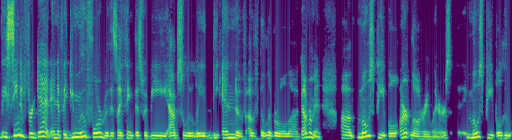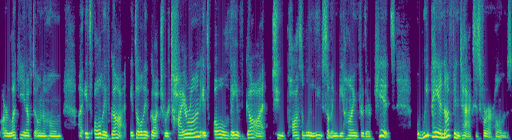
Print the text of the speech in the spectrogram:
they seem to forget. And if they do move forward with this, I think this would be absolutely the end of, of the liberal uh, government. Uh, most people aren't lottery winners. Most people who are lucky enough to own a home, uh, it's all they've got. It's all they've got to retire on. It's all they've got to possibly leave something behind for their kids we pay enough in taxes for our homes.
